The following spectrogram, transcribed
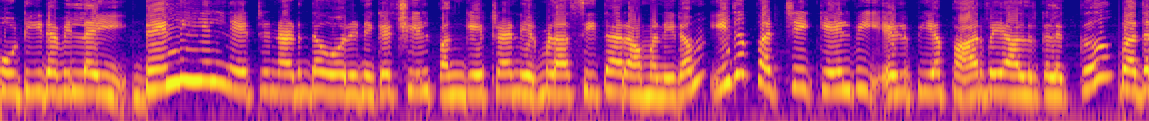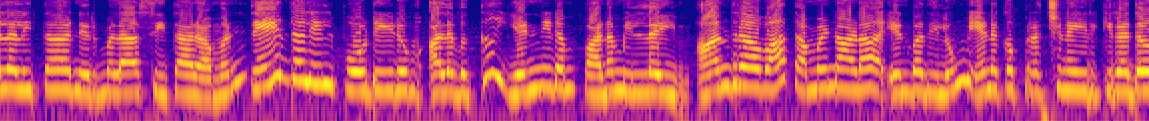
போட்டியிடவில்லை. டெல்லியில் நேற்று நடந்த ஒரு நிகழ்ச்சியில் பங்கேற்ற நிர்மலா சீதாராமனிடம் இது பற்றி கேள்வி எழுப்பிய பார்வையாளர்களுக்கு பதிலளித்த நிர்மலா சீதாராமன் தேர்தலில் போட்டியிடும் அளவுக்கு என்னிடம் பணம் இல்லை. ஆந்திராவா தமிழ்நாடா என்பதிலும் எனக்கு பிரச்சனை இருக்கிறது.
